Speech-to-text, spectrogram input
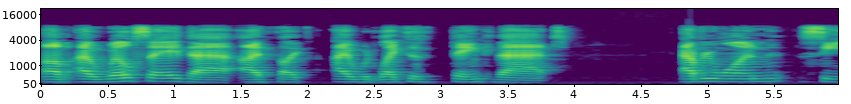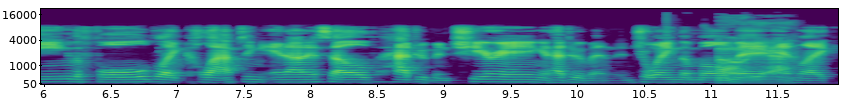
Um, I will say that I thought I would like to think that everyone seeing the fold like collapsing in on itself had to have been cheering and had to have been enjoying the oh, moment oh, yeah. and like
